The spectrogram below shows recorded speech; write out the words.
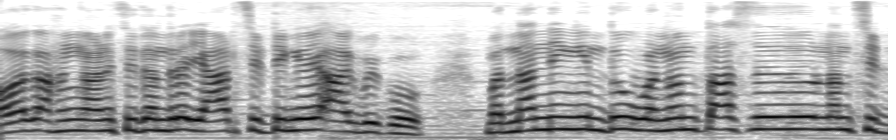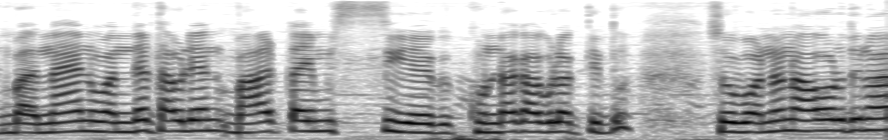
ಅವಾಗ ಹಂಗೆ ಅನಿಸ್ತಿದೆ ಅಂದ್ರೆ ಎರಡು ಸಿಟ್ಟಿಂಗೇ ಆಗಬೇಕು. ಮತ್ತು ನಾನು ಹಿಂಗಿಂತು ಒಂದೊಂದು ತಾಸು ನನ್ನ ಸಿಟ್ ಬ ನಾನು ಒಂದೇ ತಾವಳಿ ಏನು ಭಾಳ ಟೈಮ್ ಸಿ ಕುಂಡಕ್ಕೆ ಆಗುಲಾಗ್ತಿತ್ತು ಸೊ ಒನ್ ಅವರ್ದು ನಾ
